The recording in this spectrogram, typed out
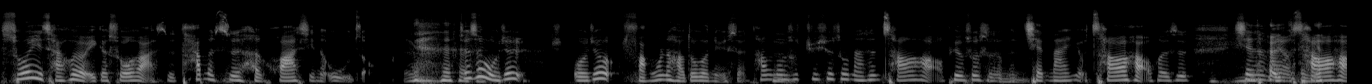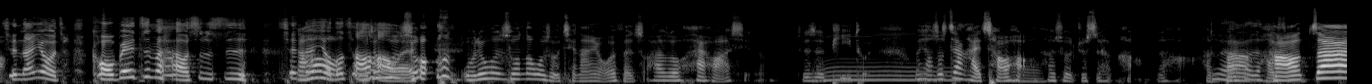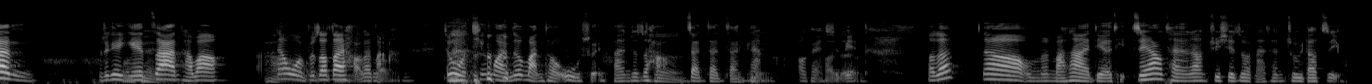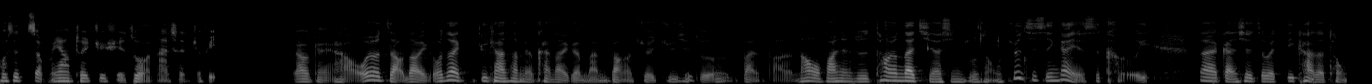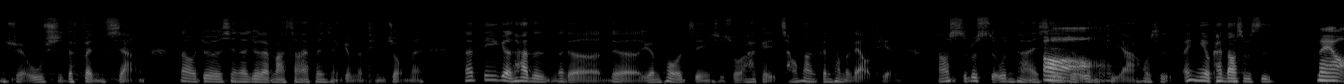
所以才会有一个说法是他们是很花心的物种，嗯、就是我就。我就访问了好多个女生，她们都说巨蟹座男生超好，譬如说是什么前男友超好，或者是 现任男友超好。前男友口碑这么好，是不是？前男友都超好。我就问说，我就问说，那为什么前男友会分手？他说太花心了，就是劈腿。我想说这样还超好，他说就是很好，很好，很棒，好赞，我就给你一个赞，好不好？但我也不知道到底好在哪，就我听完就 满头雾水，反正就是好，赞赞赞这样。OK，随便。好的，那我们马上来第二题，怎样才能让巨蟹座的男生注意到自己，或是怎么样对巨蟹座的男生就 fit OK，好，我有找到一个，我在 D 卡上面有看到一个蛮棒的追巨蟹座的办法的，然后我发现就是套用在其他星座上，我觉得其实应该也是可以。那感谢这位 D 卡的同学无私的分享，那我就现在就来马上来分享给我们听众们。那第一个，他的那个那个原 po 的建议是说，他可以常常跟他们聊天。然后时不时问他一些问题啊，oh. 或是哎，你有看到是不是？没有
